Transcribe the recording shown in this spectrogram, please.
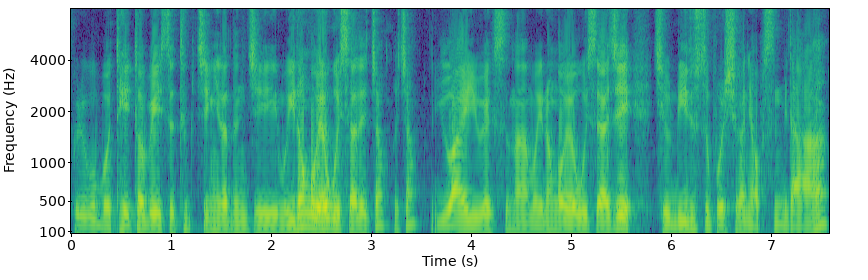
그리고 뭐 데이터베이스 특징이라든지 뭐 이런 거 외우고 있어야 되죠? 그죠? UI UX나 뭐 이런 거 외우고 있어야지 지금 리두스 볼 시간이 없습니다.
